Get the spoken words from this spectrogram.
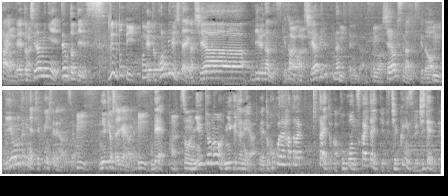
はい、はい。えっ、と、はい。ちなみに全部撮っていいです？全部撮っていい？えっと、このビル自体がシェアビルなんですけど、はいはい。シェアビル？なんて言ったらいいん。だ、そのシェアオフィスなんですけど、ん。利用の時にはチェックインしてるなんですよ、ん。入居者以外はね、うん。で、はい。その入居の入居じゃねえや、えっと、ここで働きたいとかここを使いたいって言ってチェックインする時点で、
